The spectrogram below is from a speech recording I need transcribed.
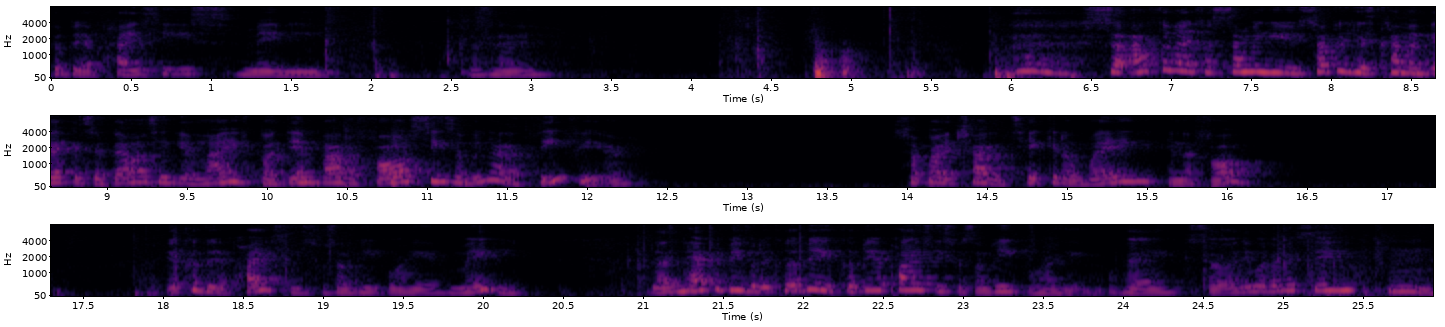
Could be a Pisces, maybe. Okay. So I feel like for some of you, something is coming back into balance in your life, but then by the fall season, we got a thief here. Somebody try to take it away in the fall. It could be a Pisces for some people here, maybe. Doesn't have to be, but it could be. It could be a Pisces for some people right here, okay? So anyway, let me see. Hmm.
